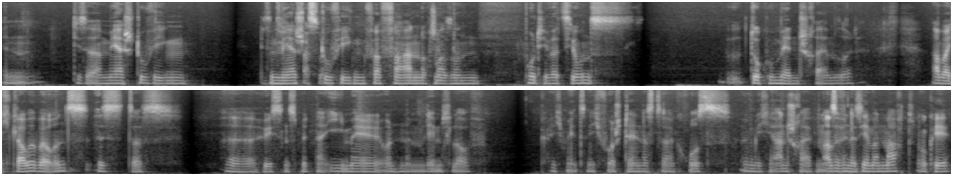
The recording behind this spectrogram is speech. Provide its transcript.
in dieser mehrstufigen, diesem mehrstufigen so. Verfahren nochmal so ein Motivationsdokument schreiben sollte. Aber ich glaube, bei uns ist das äh, höchstens mit einer E-Mail und einem Lebenslauf. kann ich mir jetzt nicht vorstellen, dass da groß irgendwelche anschreiben. Also wenn das jemand macht, okay.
